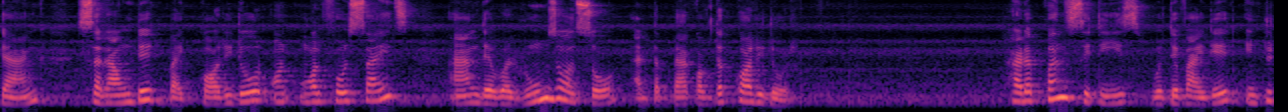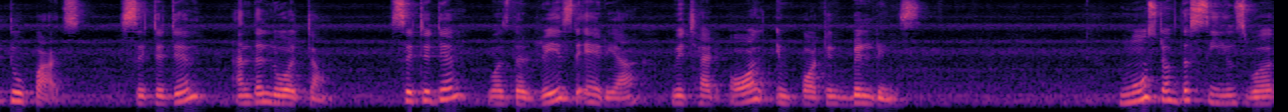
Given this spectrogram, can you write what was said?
tank surrounded by corridor on all four sides and there were rooms also at the back of the corridor. Harappan cities were divided into two parts, Citadel and the lower town. Citadel was the raised area which had all important buildings. Most of the seals were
